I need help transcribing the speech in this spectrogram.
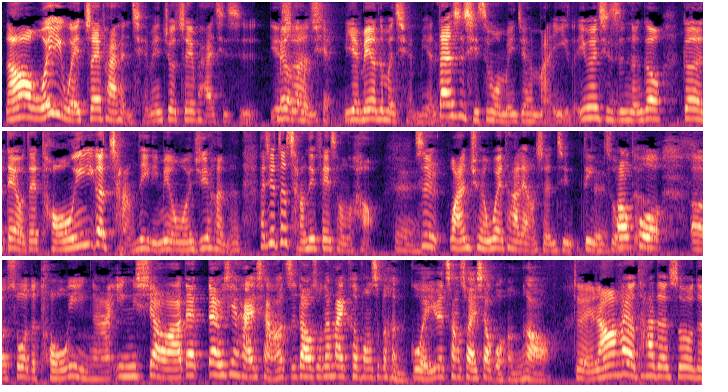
然后我以为这一排很前面，就这一排其实也算没有那么前面，也没有那么前面。但是其实我们已经很满意了，因为其实能够跟 Adele 在同一个场地里面，我们已经很，而且这场地非常的好，对，是完全为他量身定定做的。包括呃所有的投影啊、音效啊，但戴维信还想要知道说那麦克风是不是很贵，因为唱出来效果很好。对，然后还有他的所有的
